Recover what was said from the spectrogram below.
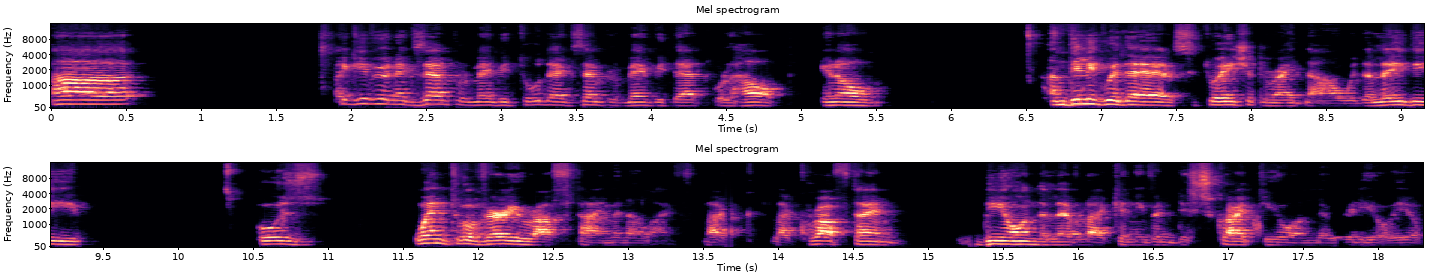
uh, I give you an example, maybe to the example, maybe that will help. You know, I'm dealing with a situation right now with a lady who's went through a very rough time in her life, like like rough time beyond the level I can even describe to you on the radio here.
